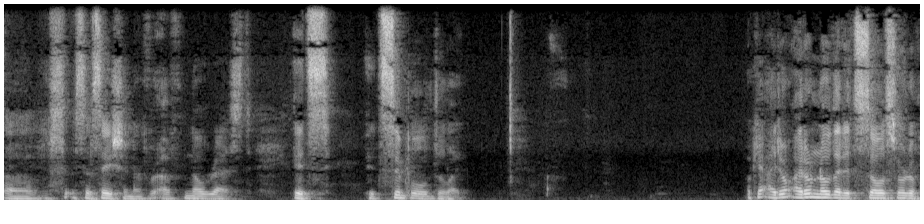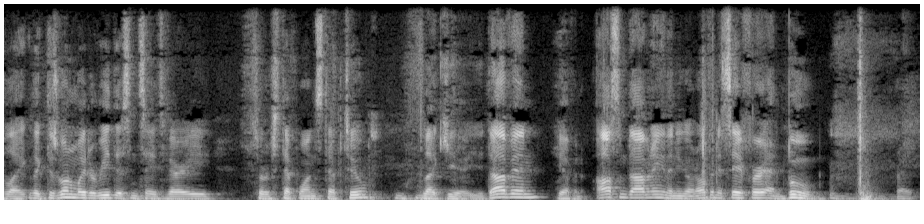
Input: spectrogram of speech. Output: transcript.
of cessation, of, of no rest. It's, it's simple delight. Okay, I don't, I don't know that it's so sort of like, like there's one way to read this and say it's very sort of step one, step 2 mm-hmm. Like you, you daven, you have an awesome davening, and then you go and open a sefer and boom, right?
